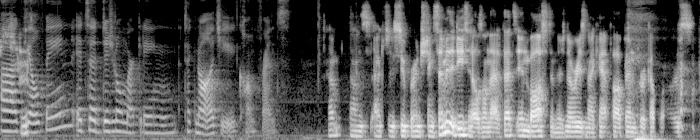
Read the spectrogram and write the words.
Uh, Gilbane. It's a digital marketing technology conference. That sounds actually super interesting. Send me the details on that. If that's in Boston, there's no reason I can't pop in for a couple hours.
